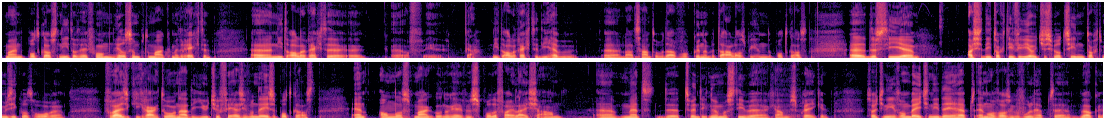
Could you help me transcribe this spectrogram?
maar in de podcast niet. Dat heeft gewoon heel simpel te maken met rechten. Eh, niet alle rechten, eh, eh, of ja, niet alle rechten die hebben we. Laat staan dat we daarvoor kunnen betalen als beginnende podcast. Dus die, als je die toch die video's wilt zien, toch de muziek wilt horen verwijs ik je graag door naar de YouTube-versie van deze podcast. En anders maak ik ook nog even een Spotify-lijstje aan met de 20 nummers die we gaan bespreken. Zodat je in ieder geval een beetje een idee hebt en alvast een gevoel hebt welke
